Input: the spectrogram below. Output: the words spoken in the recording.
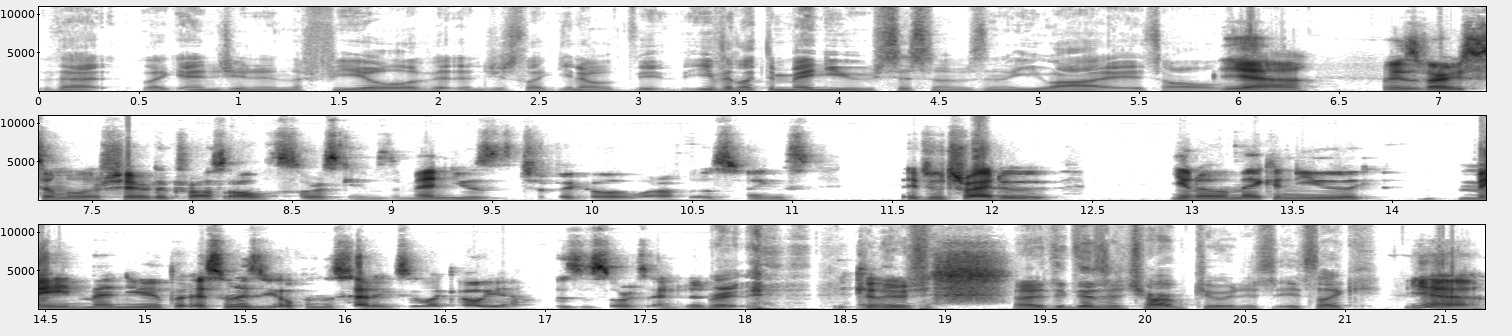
that like engine and the feel of it, and just like you know, the, even like the menu systems and the UI, it's all yeah. I mean, it's very similar, shared across all the source games. The menu is typical one of those things. They do try to, you know, make a new main menu, but as soon as you open the settings, you're like, oh yeah, this is source engine. Right. You can... and, there's, I think there's a charm to it. It's it's like yeah,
